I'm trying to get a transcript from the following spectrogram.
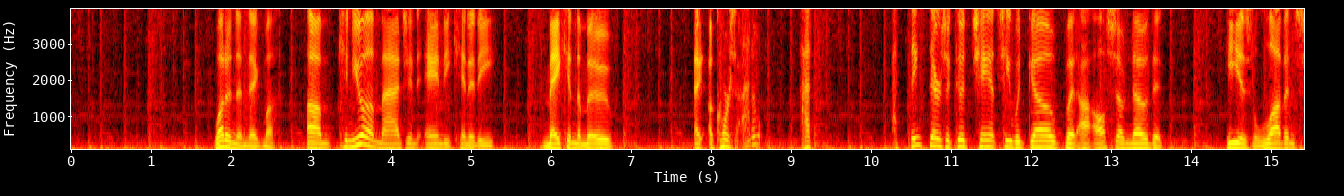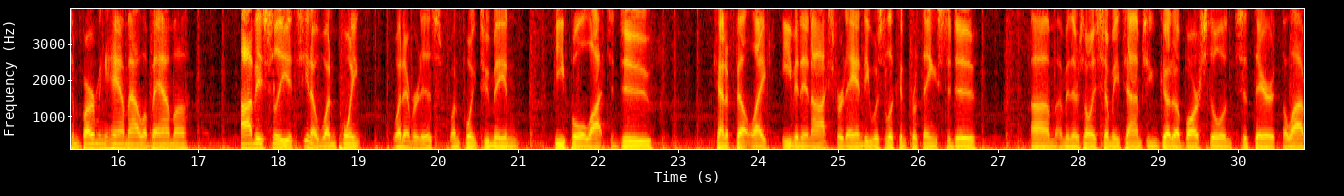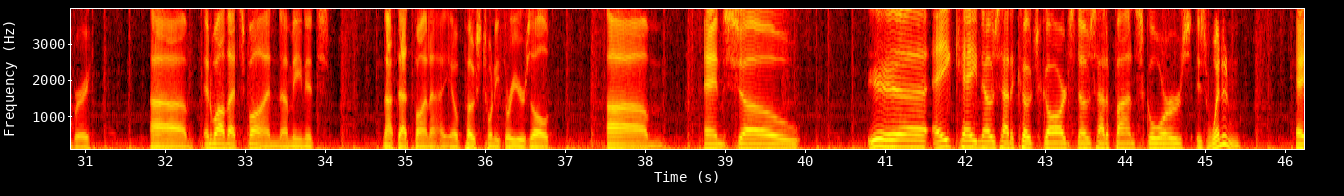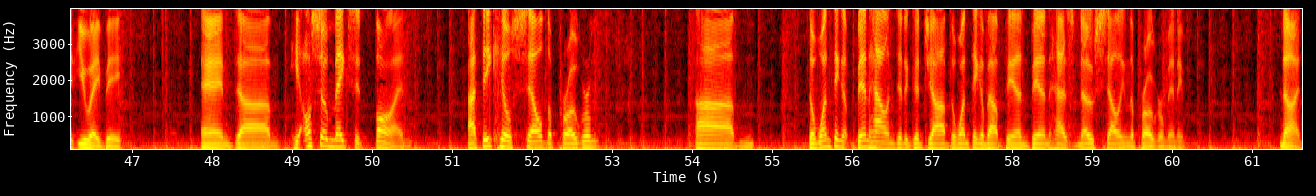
What an enigma. Um, can you imagine Andy Kennedy making the move? I, of course, I don't. I, I think there's a good chance he would go, but I also know that he is loving some Birmingham, Alabama. Obviously, it's you know one point whatever it is, 1.2 million people, a lot to do. Kind of felt like even in Oxford, Andy was looking for things to do. Um, I mean, there's only so many times you can go to a bar stool and sit there at the library. Um, and while that's fun, I mean, it's not that fun, you know, post 23 years old. Um, and so, yeah, AK knows how to coach guards, knows how to find scores, is winning at UAB. And um, he also makes it fun. I think he'll sell the program. Uh, the one thing that Ben Howland did a good job. The one thing about Ben, Ben has no selling the program in him. None.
